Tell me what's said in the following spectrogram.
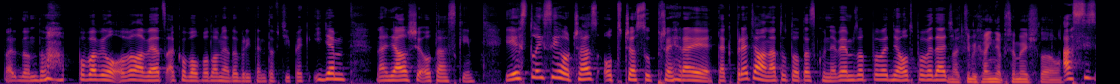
Pardon, to ma pobavilo oveľa viac, ako bol podľa mňa dobrý tento vtipek. Idem na ďalšie otázky. Jestli si ho čas od času prehraje, tak priateľ na túto otázku neviem zodpovedne odpovedať. Nad tím bych ani nepřemýšlel. Asi,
